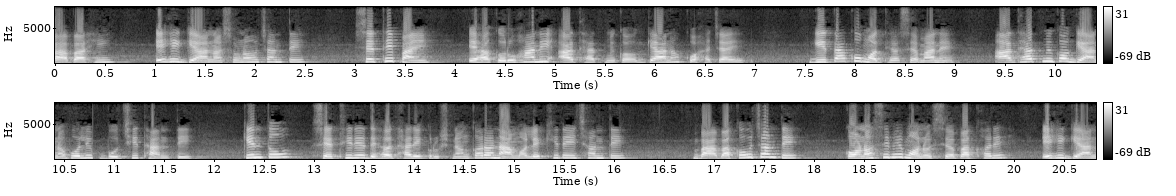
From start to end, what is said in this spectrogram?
ବାବା ହିଁ ଏହି ଜ୍ଞାନ ଶୁଣାଉଛନ୍ତି। ସେଥିପାଇଁ ଏହାକୁ ରୁହାନୀ ଆଧ୍ୟାତ୍ମିକ ଜ୍ଞାନ କୁହାଯାଏ। ଗୀତାକୁ ମଧ୍ୟ ସେମାନେ ଆଧ୍ୟାତ୍ମିକ ଜ୍ଞାନ ବୋଲି ବୁଝିଥାନ୍ତି। କିନ୍ତୁ ସେଥିରେ ଦେହଧାରୀ କୃଷ୍ଣଙ୍କର ନାମ ଲେଖିଦେଇଛନ୍ତି ବାବା କହୁଛନ୍ତି କୌଣସି ବି ମନୁଷ୍ୟ ପାଖରେ ଏହି ଜ୍ଞାନ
